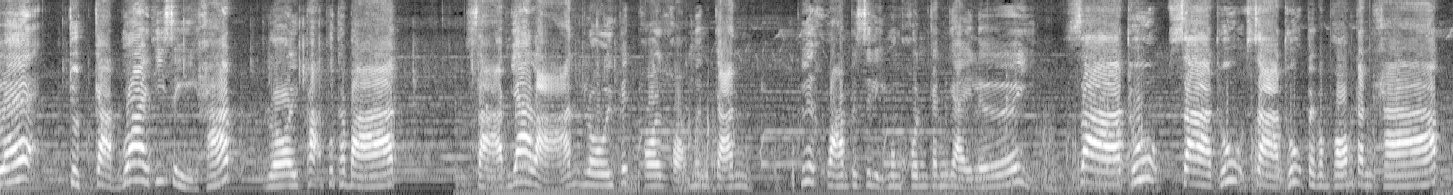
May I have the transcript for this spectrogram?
และจุดกราบไหว้ที่ 4 ครับรอยพระพุทธบาทสามย่าหลานโรยเพชรพลอยของเมืองจันทร์เพื่อความเป็นสิริมงคลกันใหญ่เลย สาธุ สาธุ สาธุ ไปพร้อมๆกันครับ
